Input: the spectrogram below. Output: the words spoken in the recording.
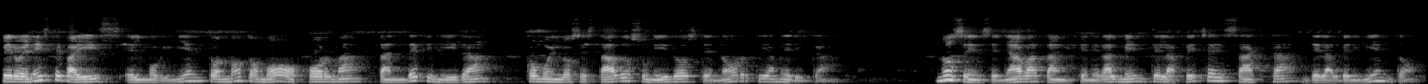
pero en este país el movimiento no tomó forma tan definida como en los Estados Unidos de Norteamérica. No se enseñaba tan generalmente la fecha exacta del advenimiento,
